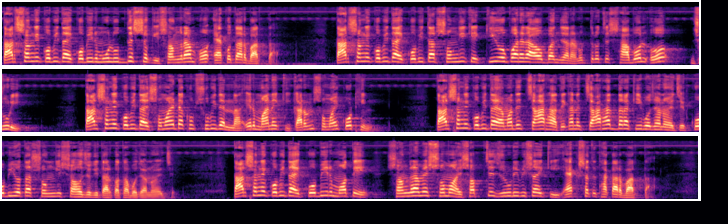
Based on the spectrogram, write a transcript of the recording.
তার সঙ্গে কবিতায় কবির মূল উদ্দেশ্য কি, সংগ্রাম ও একতার বার্তা? তার সঙ্গে কবিতায় কবিতার সঙ্গীকে কি উপহারের আহ্বান জানান? উত্তর হচ্ছে শাবল ও ঝুড়ি। তার সঙ্গে কবিতায় সময়টা খুব সুবিধের না, এর মানে কি? কারণ সময় কঠিন। তার সঙ্গে কবিতায় আমাদের চার হাত, এখানে চার হাত দ্বারা কি বোঝানো হয়েছে? কবি ও তার সঙ্গীর সহযোগিতার কথা বোঝানো হয়েছে। তার সঙ্গে কবিতায় কবির মতে সংগ্রামের সময় সবচেয়ে জরুরি বিষয় কি? একসাথে থাকার বার্তা।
